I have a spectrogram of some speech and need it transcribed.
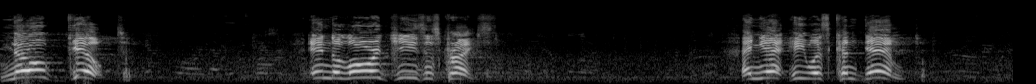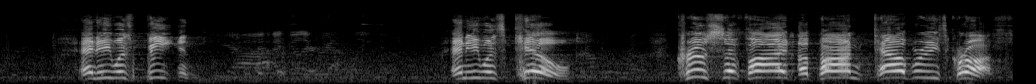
no guilt in the Lord Jesus Christ. And yet he was condemned, and he was beaten, and he was killed crucified upon Calvary's cross,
